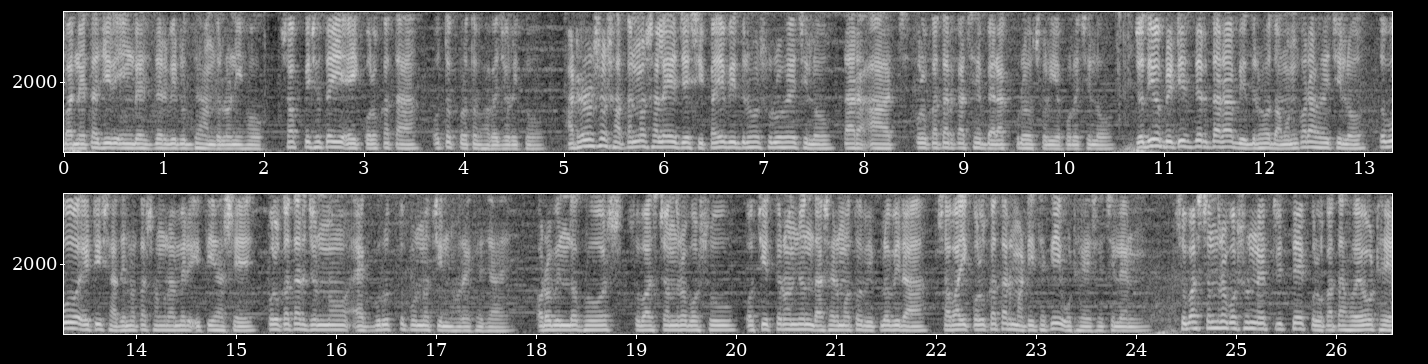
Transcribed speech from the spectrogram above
বা নেতাজির ইংরেজদের বিরুদ্ধে আন্দোলনই হোক সবকিছুতেই এই কলকাতা ওতপ্রোতভাবে জড়িত। আঠারোশো সাতান্ন সালে যে সিপাহী বিদ্রোহ শুরু হয়েছিল, তার আজ কলকাতার কাছে ব্যারাকপুরেও ছড়িয়ে পড়েছিল। যদিও ব্রিটিশদের দ্বারা বিদ্রোহ দমন করা হয়েছিল, তবুও এটি স্বাধীনতা সংগ্রামের ইতিহাসে কলকাতার জন্য এক গুরুত্বপূর্ণ চিহ্ন রেখে যায়। অরবিন্দ ঘোষ, সুভাষচন্দ্র বসু ও চিত্তরঞ্জন দাসের মতো বিপ্লবীরা সবাই কলকাতার মাটি থেকেই উঠে এসেছিলেন। সুভাষচন্দ্র বসুর নেতৃত্বে কলকাতা হয়ে ওঠে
